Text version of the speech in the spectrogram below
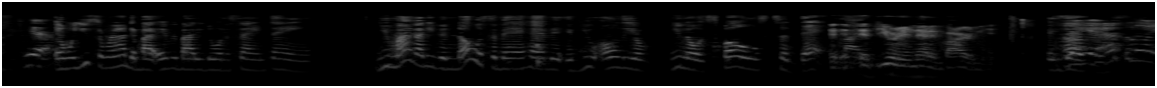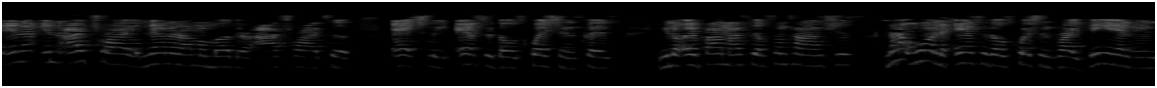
questions. Yeah. And when you're surrounded by everybody doing the same thing, you might not even know it's a bad habit if you only are, you know, exposed to that. If, Like, if you're in that environment. exactly. Oh yeah, absolutely. And I, and I try now that I'm a mother, I try to actually answer those questions because you know, and find myself sometimes just not wanting to answer those questions right then, and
